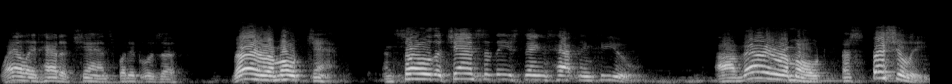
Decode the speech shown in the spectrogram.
Well, it had a chance, but it was a very remote chance. And so the chance of these things happening to you are very remote, especially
